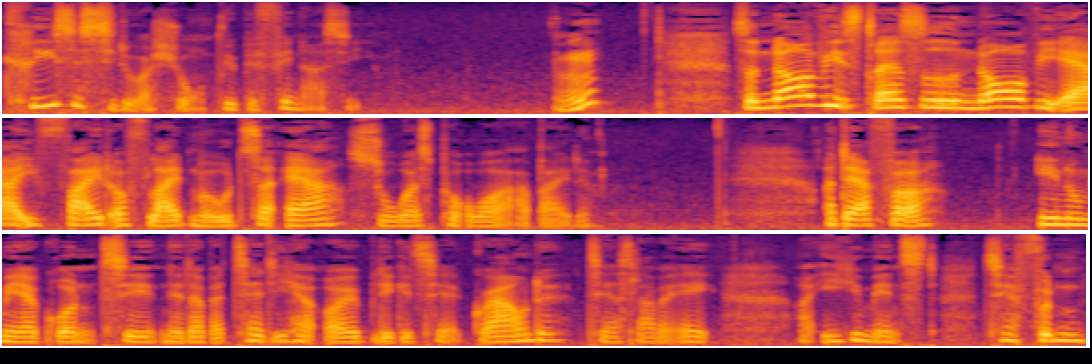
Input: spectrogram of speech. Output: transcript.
krisesituation, vi befinder os i. Mm. Så når vi er stressede, når vi er i fight or flight mode, så er SOAS på overarbejde. Og derfor endnu mere grund til netop at tage de her øjeblikke til at grounde, til at slappe af, og ikke mindst til at få den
